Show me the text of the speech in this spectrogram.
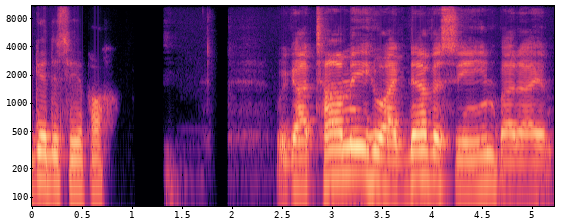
Good to see you, Paul. We got Tommy, who I've never seen, but I'm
